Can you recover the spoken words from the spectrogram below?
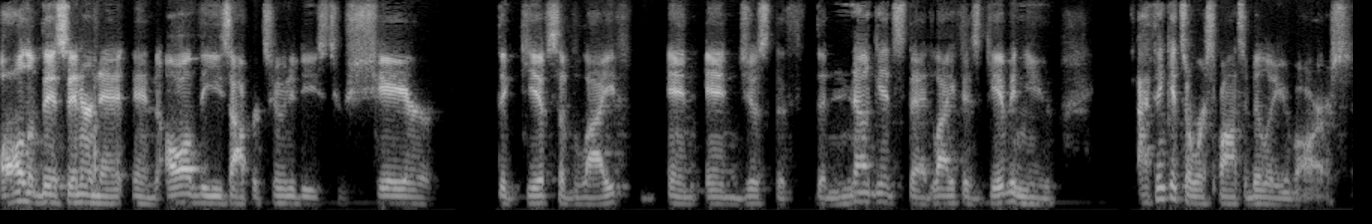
all of this internet and all these opportunities to share the gifts of life and and just the the nuggets that life has given you, I think it's a responsibility of ours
